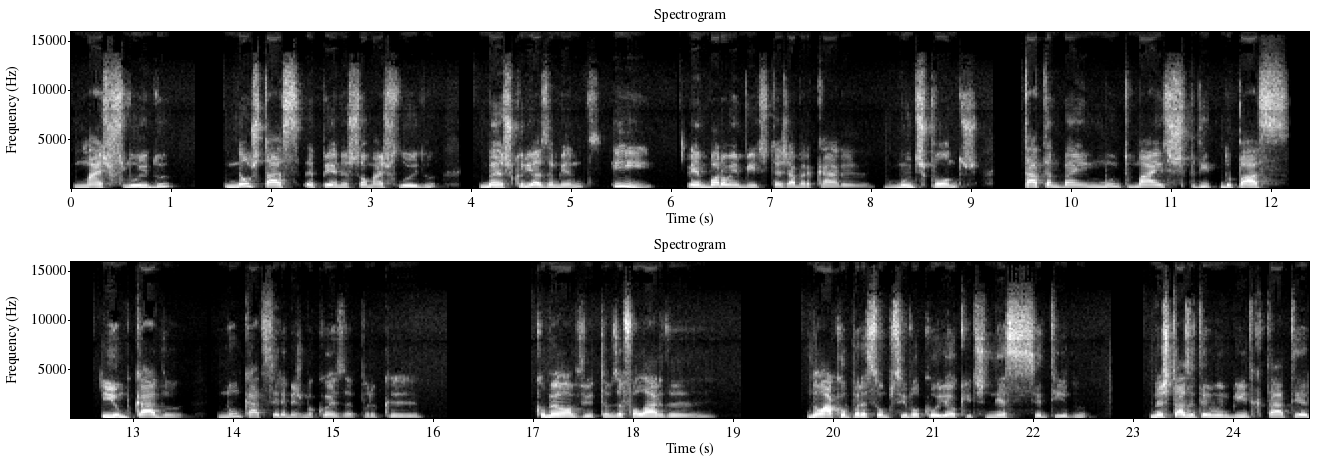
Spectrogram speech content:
mais fluido, não está apenas só mais fluido, mas, curiosamente, e embora o Embiid esteja a marcar eh, muitos pontos, está também muito mais expedito do passe e um bocado nunca há de ser a mesma coisa, porque, como é óbvio, estamos a falar de. Não há comparação possível com o Jokic nesse sentido, mas estás a ter um Embiid que está a ter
